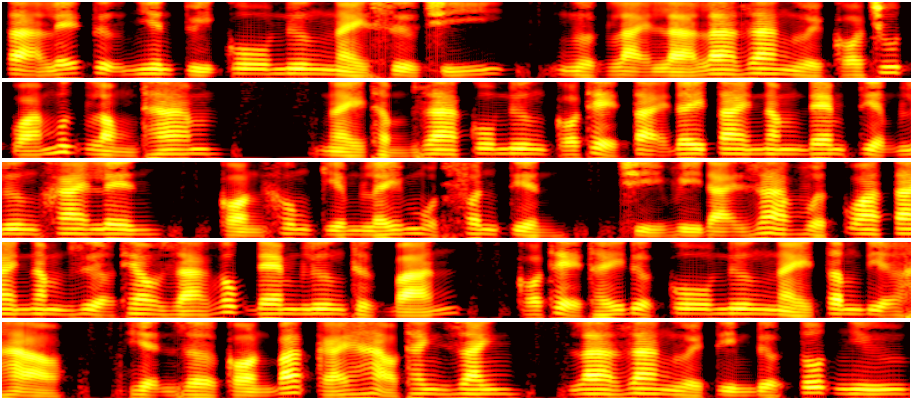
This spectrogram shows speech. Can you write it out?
tạ lễ tự nhiên tùy cô nương này xử trí, ngược lại là la ra người có chút quá mức lòng tham. Này thẩm ra cô nương có thể tại đây tai năm đem tiệm lương khai lên, còn không kiếm lấy một phân tiền, chỉ vì đại gia vượt qua tai năm dựa theo giá gốc đem lương thực bán, có thể thấy được cô nương này tâm địa hảo, hiện giờ còn bác cái hảo thanh danh, la ra người tìm được tốt như.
